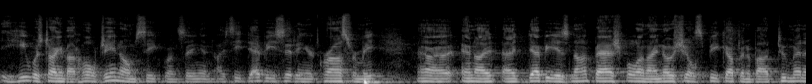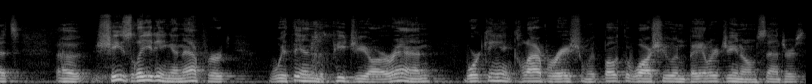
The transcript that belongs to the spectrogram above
he was talking about whole genome sequencing, and I see Debbie sitting across from me, uh, and I, I, Debbie is not bashful, and I know she'll speak up in about two minutes. Uh, she's leading an effort within the PGRN, working in collaboration with both the WashU and Baylor Genome Centers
